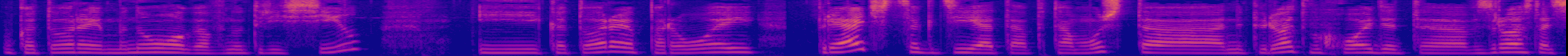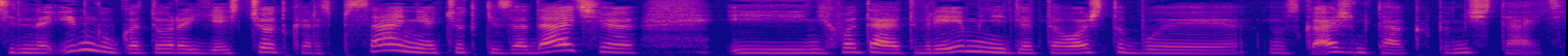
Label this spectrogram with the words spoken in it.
у которой много внутри сил, и которая порой прячется где-то, потому что наперед выходит э, взрослая сильная Инга, у которой есть четкое расписание, четкие задачи, и не хватает времени для того, чтобы, ну, скажем так, помечтать.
